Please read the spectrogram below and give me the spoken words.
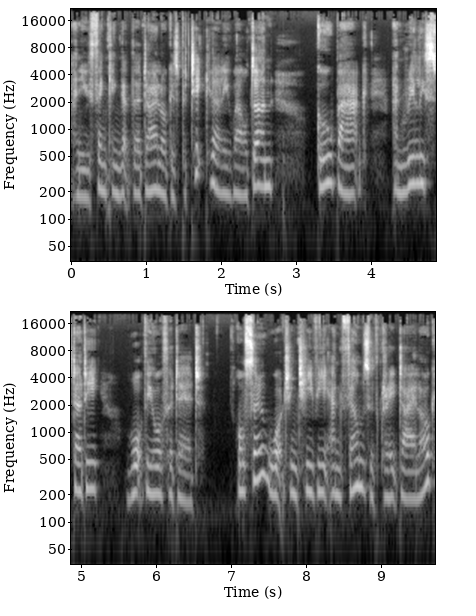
and you're thinking that the dialogue is particularly well done, go back and really study what the author did. Also, watching TV and films with great dialogue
